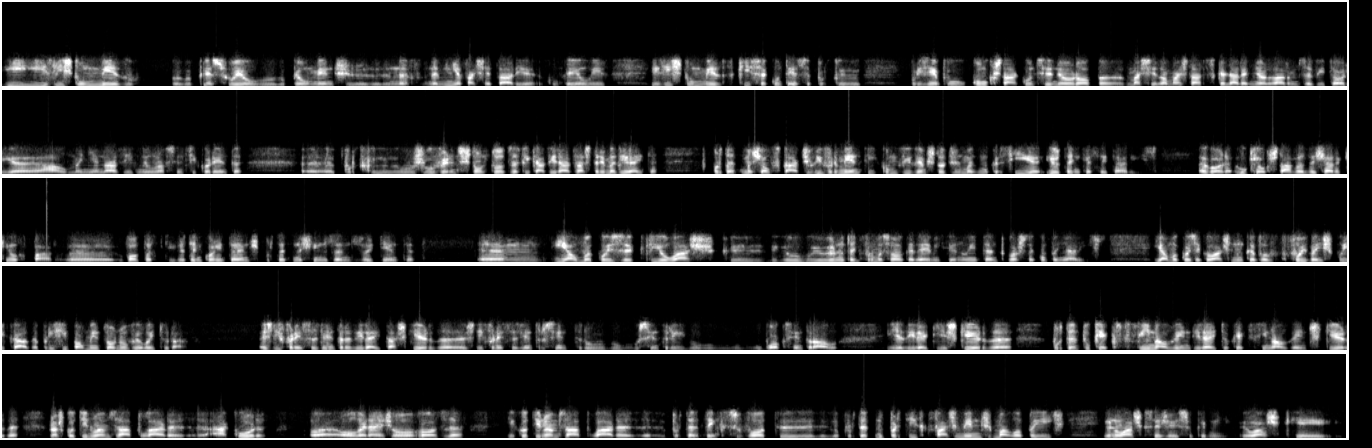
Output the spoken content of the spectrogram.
e existe um medo penso eu, pelo menos eh, na, na, minha faixa etária com quem eu lido, existe um medo de que isso aconteça, porque, por exemplo, com o que está a acontecer na Europa, mais cedo ou mais tarde, se calhar é melhor darmos a vitória à Alemanha nazi de 1940, eh, porque os governos estão todos a ficar virados à extrema-direita. Portanto, mas são votados livremente e, como vivemos todos numa democracia, eu tenho que aceitar isso. Agora, o que eu gostava de deixar aqui um reparo, uh, volto a repetir, eu tenho 40 anos, portanto nasci nos anos 80, um, e há uma coisa que eu acho que. Eu, eu, não tenho formação académica, no entanto, gosto de acompanhar isto. E há uma coisa que eu acho que nunca foi bem explicada, principalmente ao novo eleitorado. As diferenças entre a direita, a esquerda, as diferenças entre o centro, o, centro, o, o bloco central e a direita e a esquerda. Portanto, o que é que define alguém de direita, o que é que define alguém de esquerda? Nós continuamos a apelar à cor, ao laranja ou ao rosa, e continuamos a apelar, eh, portanto, em que se vote, eh, portanto, no partido que faz menos mal ao país. Eu não acho que seja esse o caminho. Eu acho que é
